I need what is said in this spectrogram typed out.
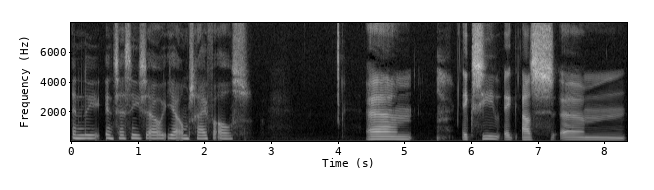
En die essentie zou jij omschrijven als? Um, ik zie ik als um,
